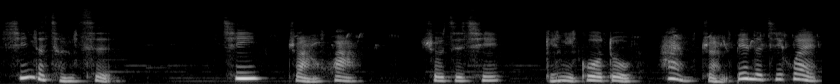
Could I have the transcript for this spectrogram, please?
新的层次。七，转化，数字七给你过渡和转变的机会，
